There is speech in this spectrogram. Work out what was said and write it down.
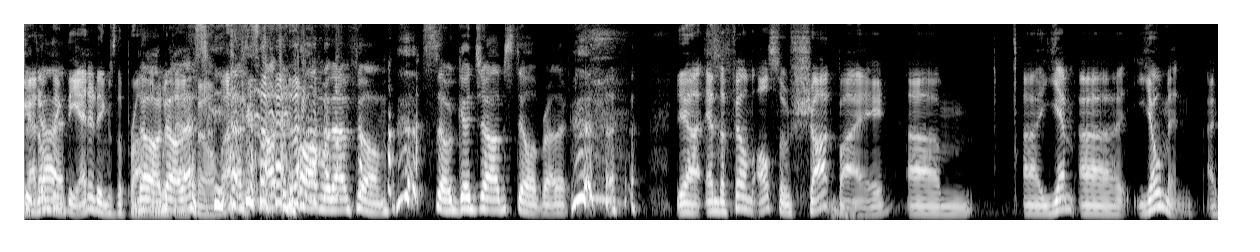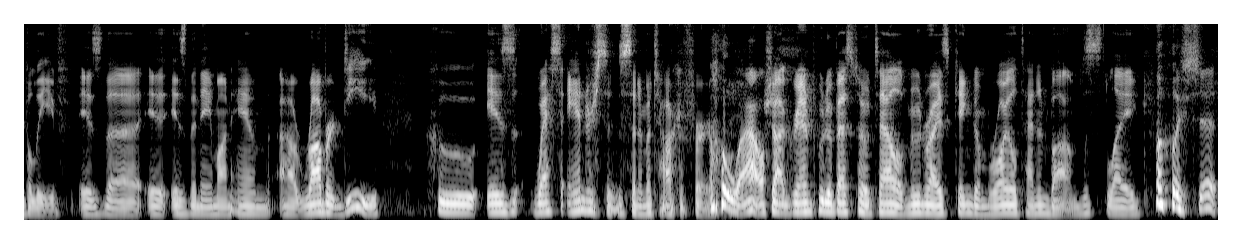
talented I don't guy. think the editing's the problem no, with that that's, film. that's not the problem with that film. So good job still, brother. Yeah, and the film also shot by um, uh, Yem, uh, Yeoman, I believe, is the i- is the name on him. Uh, Robert D, who is Wes Anderson's cinematographer. Oh, wow. Shot Grand Budapest Hotel, Moonrise Kingdom, Royal Tenenbaums. Like Holy shit.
